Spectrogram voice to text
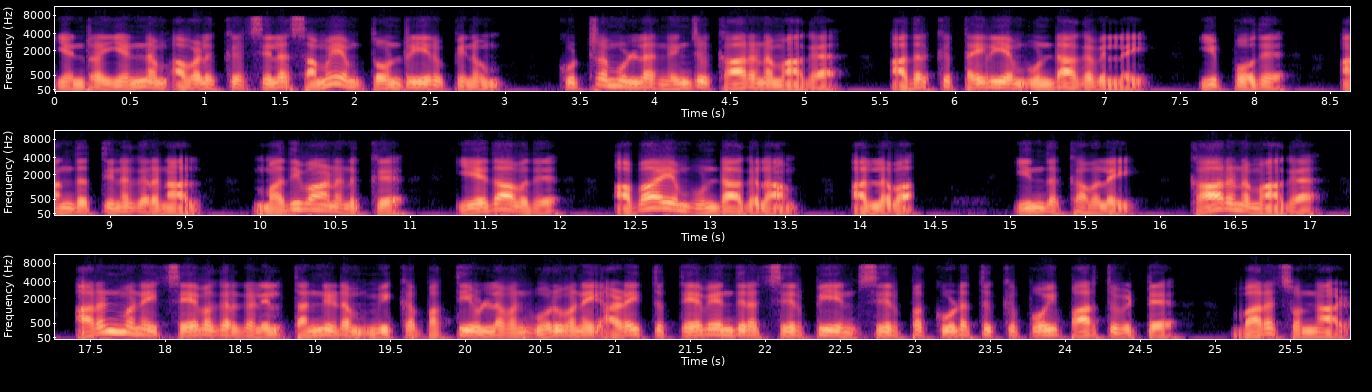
என்ற எண்ணம் அவளுக்கு சில சமயம் தோன்றியிருப்பினும் குற்றமுள்ள நெஞ்சு காரணமாக அதற்கு தைரியம் உண்டாகவில்லை. இப்போது அந்த தினகரனால் மதிவாணனுக்கு ஏதாவது அபாயம் உண்டாகலாம் அல்லவா? இந்த கவலை காரணமாக அரண்மனை சேவகர்களில் தன்னிடம் மிக்க பக்தியுள்ளவன் ஒருவனை அழைத்து தேவேந்திர சிற்பியின் சிற்ப கூடத்துக்கு போய் பார்த்துவிட்டு வரச் சொன்னாள்.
